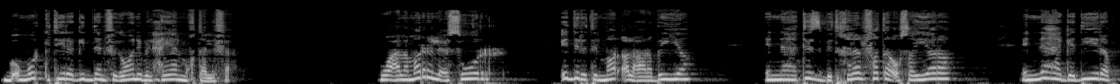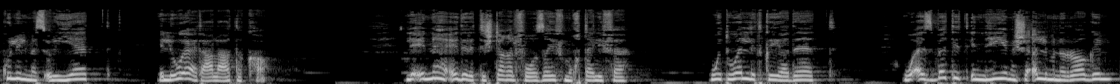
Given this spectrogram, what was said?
بأمور كتيرة جدا في جوانب الحياة المختلفة. وعلى مر العصور قدرت المرأة العربية إنها تثبت خلال فترة قصيرة إنها جديرة بكل المسؤوليات اللي وقعت على عاتقها لأنها قدرت تشتغل في وظائف مختلفة وتولد قيادات وأثبتت إن هي مش أقل من الراجل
